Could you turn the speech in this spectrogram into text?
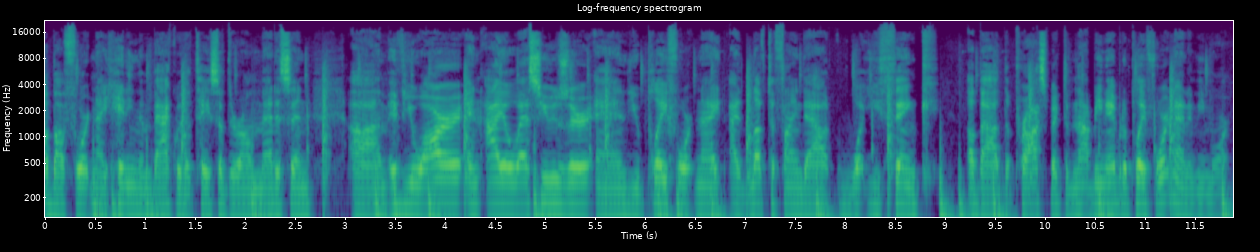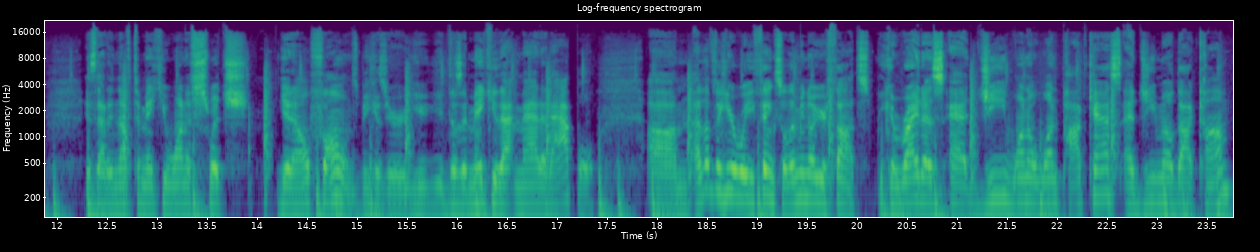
about Fortnite hitting them back with a taste of their own medicine? Um, if you are an iOS user and you play Fortnite, I'd love to find out what you think about the prospect of not being able to play Fortnite anymore. Is that enough to make you want to switch, you know, phones because you're you, does it make you that mad at Apple? Um, I'd love to hear what you think. So let me know your thoughts. You can write us at g101podcast at gmail.com.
